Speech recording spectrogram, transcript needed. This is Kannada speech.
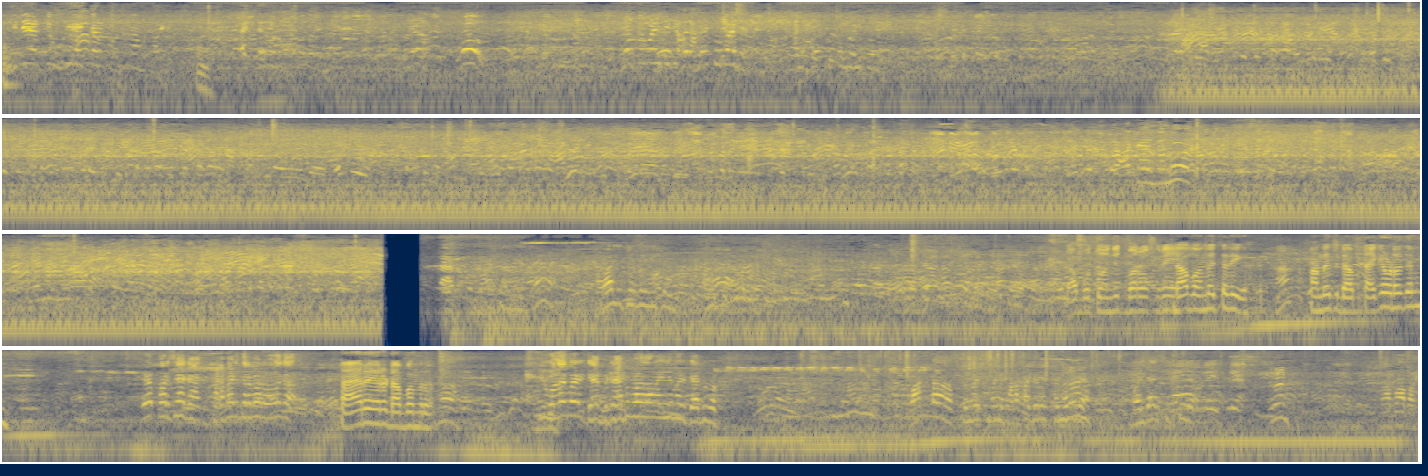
ಹ್ಞೂ ಡಬ್ ಹೊತ್ತು ಅಂಜಿತ್ ಬರೋಸ್ ರೀ. ಡಾಬ್ ಬಂದೈತಿ ಈಗ? ಬಂದೈತಿ ಡಾಬ್. ಟೈಕೆ ಒಳಗ. ಟೈರ್ ಏರ ಡಬ್ ಅಂದ್ರ. ಬಾಬಾ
